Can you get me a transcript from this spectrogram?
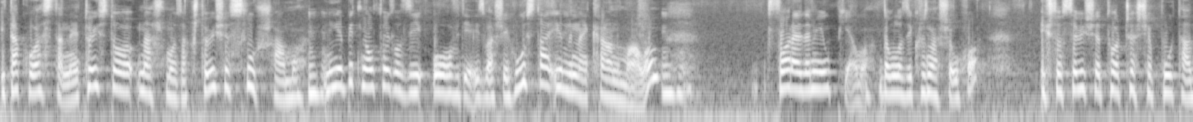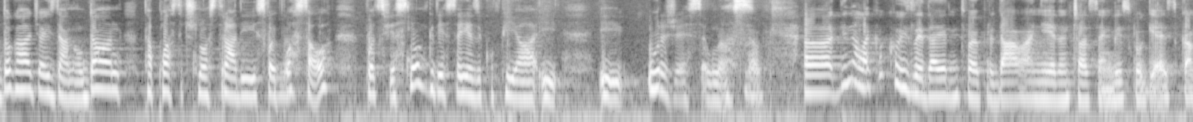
I tako ostane. To je isto naš mozak. Što više slušamo, mhm. nije bitno li to izlazi ovdje iz vaših usta ili na ekranu malom. Mhm. Fora je da mi upijamo, da ulazi kroz naše uho. I što se više to češće puta događa iz dana u dan, ta plastičnost radi svoj posao podsvjesno, gdje se jezik upija i, i ureže se u nas. Dinala, kako izgleda jedno tvoje predavanje, jedan čas engleskog jezika?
